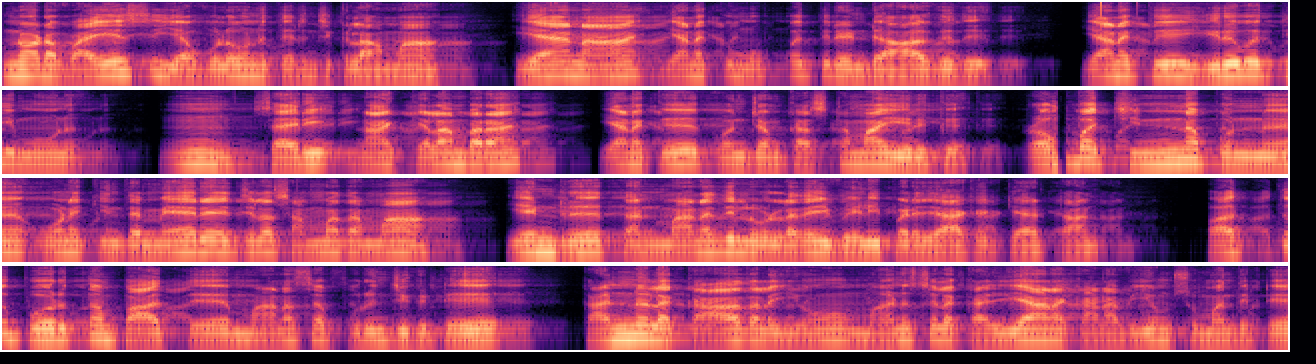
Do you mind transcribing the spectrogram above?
உன்னோட வயசு எவ்வளோன்னு தெரிஞ்சுக்கலாமா? ஏன்னா எனக்கு முப்பத்தி ரெண்டு ஆகுது. எனக்கு இருபத்தி மூணு ம் சரி நான் கிளம்புறேன். எனக்கு கொஞ்சம் கஷ்டமா இருக்கு. ரொம்ப சின்ன பொண்ணு. உனக்கு இந்த மேரேஜில் சம்மதமா? என்று தன் மனதில் உள்ளதை வெளிப்படையாக கேட்டான். பத்து பொருத்தம் பார்த்து மனசை புரிஞ்சுக்கிட்டு கண்ணில் காதலையும் மனசில் கல்யாண கனவையும் சுமந்துட்டு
